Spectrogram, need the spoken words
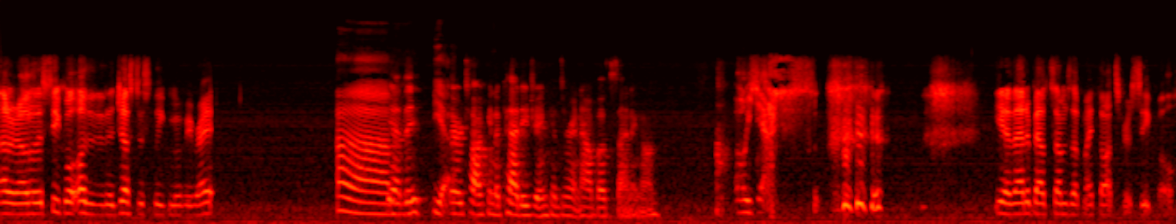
I don't know the sequel other than the Justice League movie, right? Um, yeah, they yeah. they're talking to Patty Jenkins right now about signing on. Oh yes. yeah, that about sums up my thoughts for a sequel.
